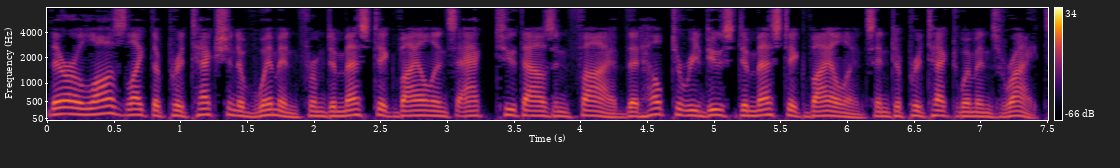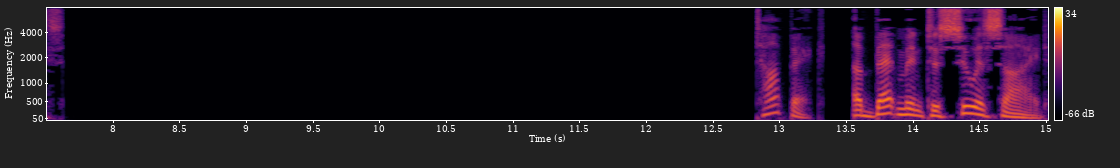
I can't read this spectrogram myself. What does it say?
There are laws like the Protection of Women from Domestic Violence Act 2005 that help to reduce domestic violence and to protect women's rights. Abetment to suicide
